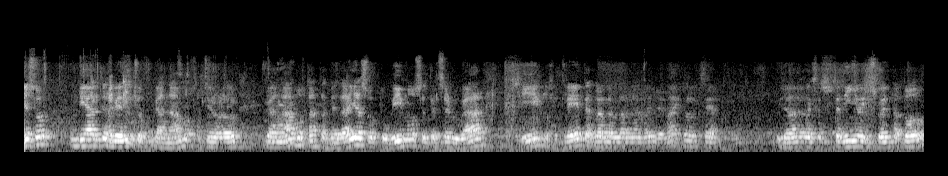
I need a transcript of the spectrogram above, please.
eso, un día antes había dicho, ganamos, señor orador, ganamos tantas medallas, obtuvimos el tercer lugar, sí, los atletas, bla, bla, bla, bla, bla, y demás, y todo lo que sea. Y le dan el acceso a este niño y suelta todo.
